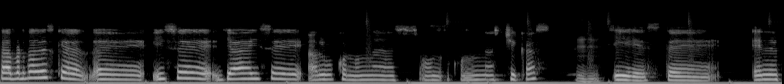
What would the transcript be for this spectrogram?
La verdad es que eh, hice, ya hice algo con unas, un- con unas chicas y este, en el,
